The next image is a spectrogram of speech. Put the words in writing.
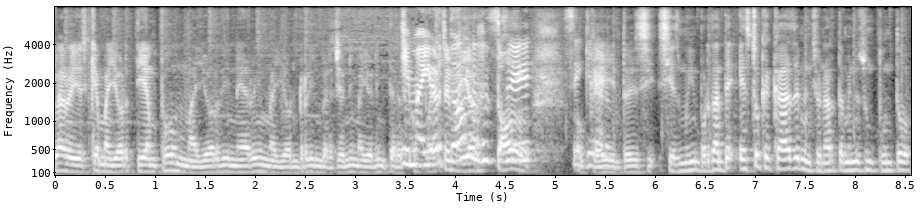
Claro, y es que mayor tiempo, mayor dinero y mayor reinversión y mayor interés. Y mayor todo. mayor todo. Sí, sí ok, entonces sí, es muy importante. Esto que acabas de mencionar también es un punto,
